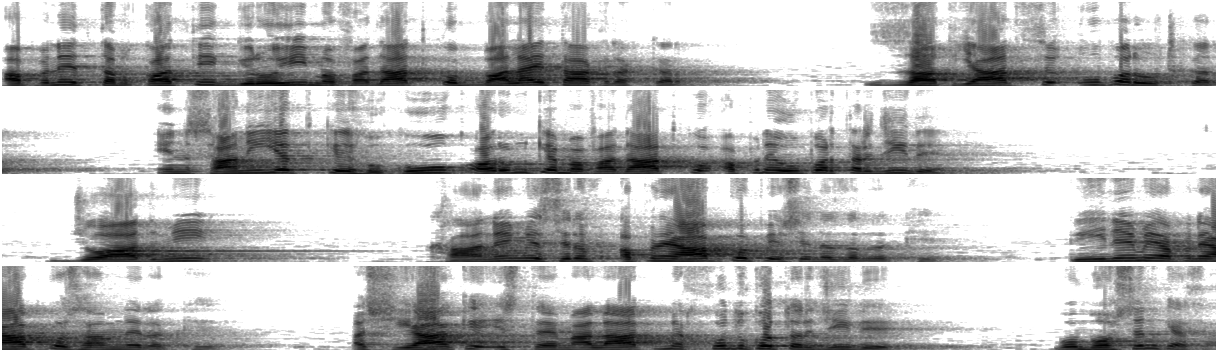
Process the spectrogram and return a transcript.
اپنے طبقاتی گروہی مفادات کو بالائے طاق رکھ کر، ذاتیات سے اوپر اٹھ کر انسانیت کے حقوق اور ان کے مفادات کو اپنے اوپر ترجیح دیں۔ جو آدمی کھانے میں صرف اپنے آپ کو پیش نظر رکھے، پینے میں اپنے آپ کو سامنے رکھے اشیا کے استعمالات میں خود کو ترجیح دے، وہ محسن کیسا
